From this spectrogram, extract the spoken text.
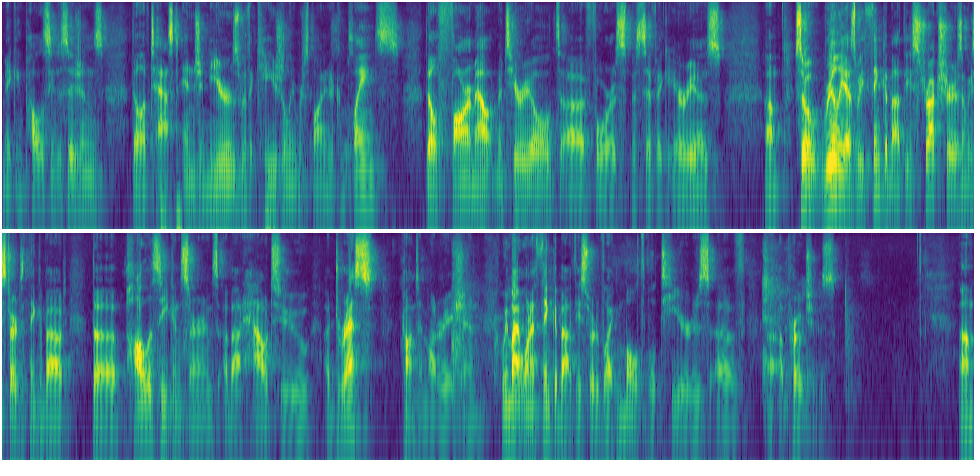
making policy decisions. They'll have tasked engineers with occasionally responding to complaints. They'll farm out material to, uh, for specific areas. Um, so really, as we think about these structures and we start to think about the policy concerns about how to address content moderation, we might want to think about these sort of like multiple tiers of uh, approaches. Um,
